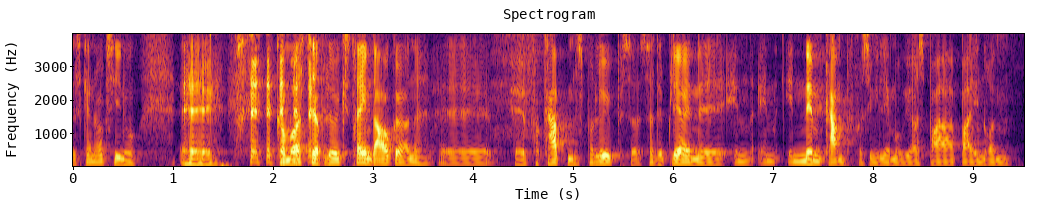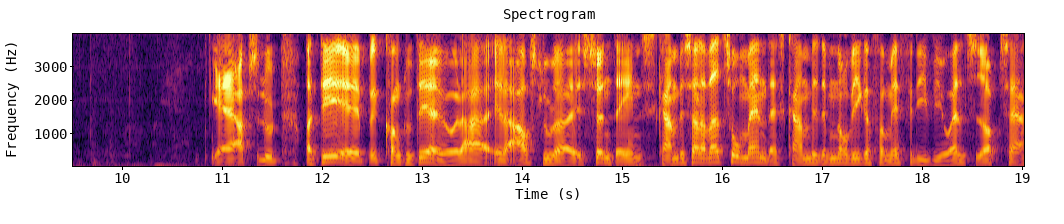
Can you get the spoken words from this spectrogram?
skal jeg nok sige nu, øh, kommer også til at blive ekstremt afgørende øh, for kampens forløb, så, så det bliver en, en, en, en nem kamp for Sevilla, må vi også bare, bare indrømme. Ja, absolut. Og det øh, konkluderer jo, eller, eller afslutter øh, søndagens kampe. Så har der været to mandagskampe. Dem når vi ikke at få med, fordi vi jo altid optager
